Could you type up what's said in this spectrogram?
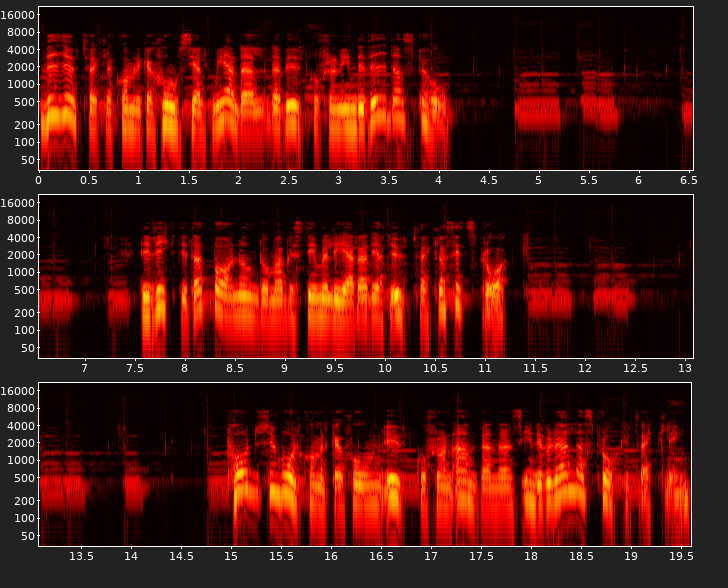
Vi utvecklar kommunikationshjälpmedel där vi utgår från individens behov. Det är viktigt att barn och ungdomar blir stimulerade i att utveckla sitt språk. Podd symbolkommunikation utgår från användarens individuella språkutveckling.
